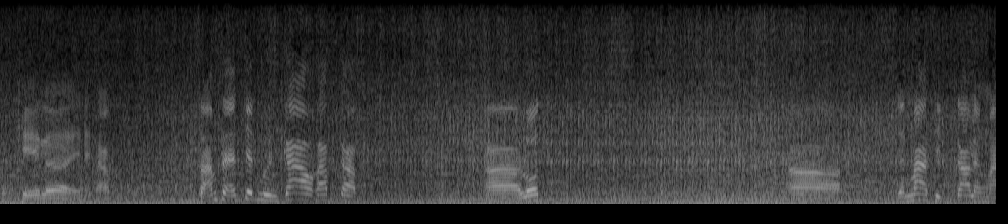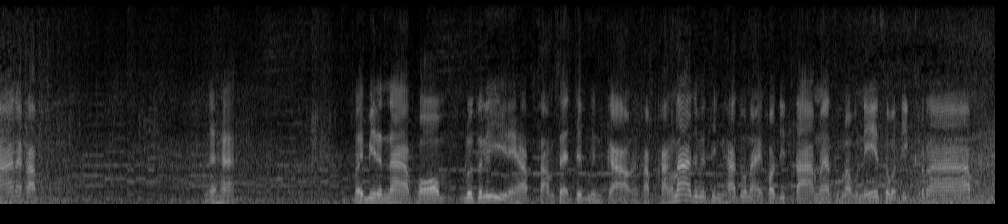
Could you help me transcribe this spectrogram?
โอเคเลยนะครับ 379,000ครับกับรถยันมา 19 แรงม้านะครับ นะฮะใบมีดด้านหน้าพร้อมลอตเตอรี่นะครับ 379,000นะครับ ครั้งหน้าจะเป็นสินค้าตัวไหนคอยติดตามนะสำหรับวันนี้ สวัสดีครับ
